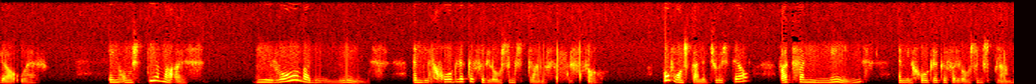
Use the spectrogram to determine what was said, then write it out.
daaroor. En ons tema is die rol wat die mens in die goddelike verlossingsplan vervul. Of ons kan dit so stel, wat van die mens in die goddelike verlossingsplan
